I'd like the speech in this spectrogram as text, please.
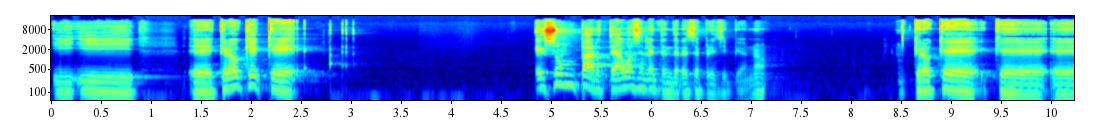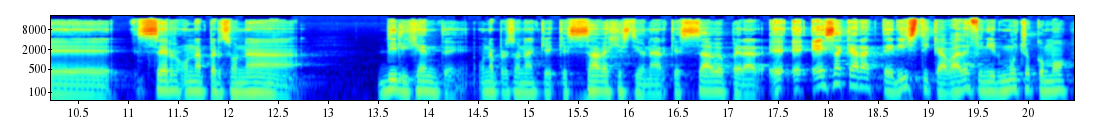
Y, eh, creo que, que, es un parteaguas el entender ese principio, ¿no? Creo que, eh, ser una persona diligente, una persona que, sabe gestionar, que sabe operar, e, e, esa característica va a definir mucho cómo,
